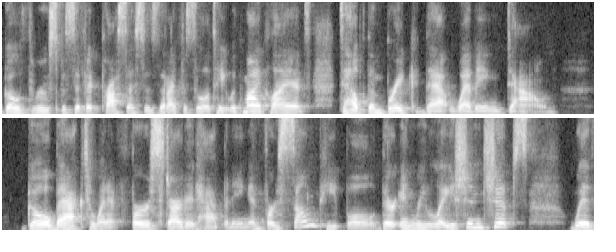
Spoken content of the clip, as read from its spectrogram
go through specific processes that i facilitate with my clients to help them break that webbing down go back to when it first started happening and for some people they're in relationships with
